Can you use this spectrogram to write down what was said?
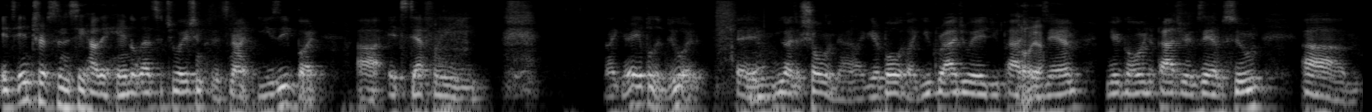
it's interesting to see how they handle that situation because it's not easy, but uh, it's definitely like you're able to do it, and you guys are showing that. Like you're both like you graduated, you passed Oh, your yeah. exam, you're going to pass your exam soon. Um,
